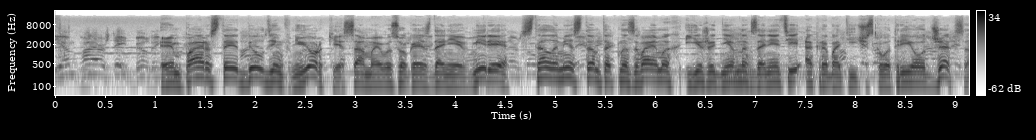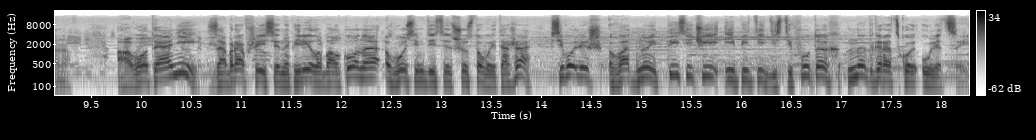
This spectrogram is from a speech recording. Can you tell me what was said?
Empire State Building в Нью-Йорке, самое высокое здание в мире, стало местом так называемых ежедневных занятий акробатического трио Джексонов. А вот и они, забравшиеся на перила балкона 86 этажа, всего лишь в одной тысячи и 50 футах над городской улицей.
